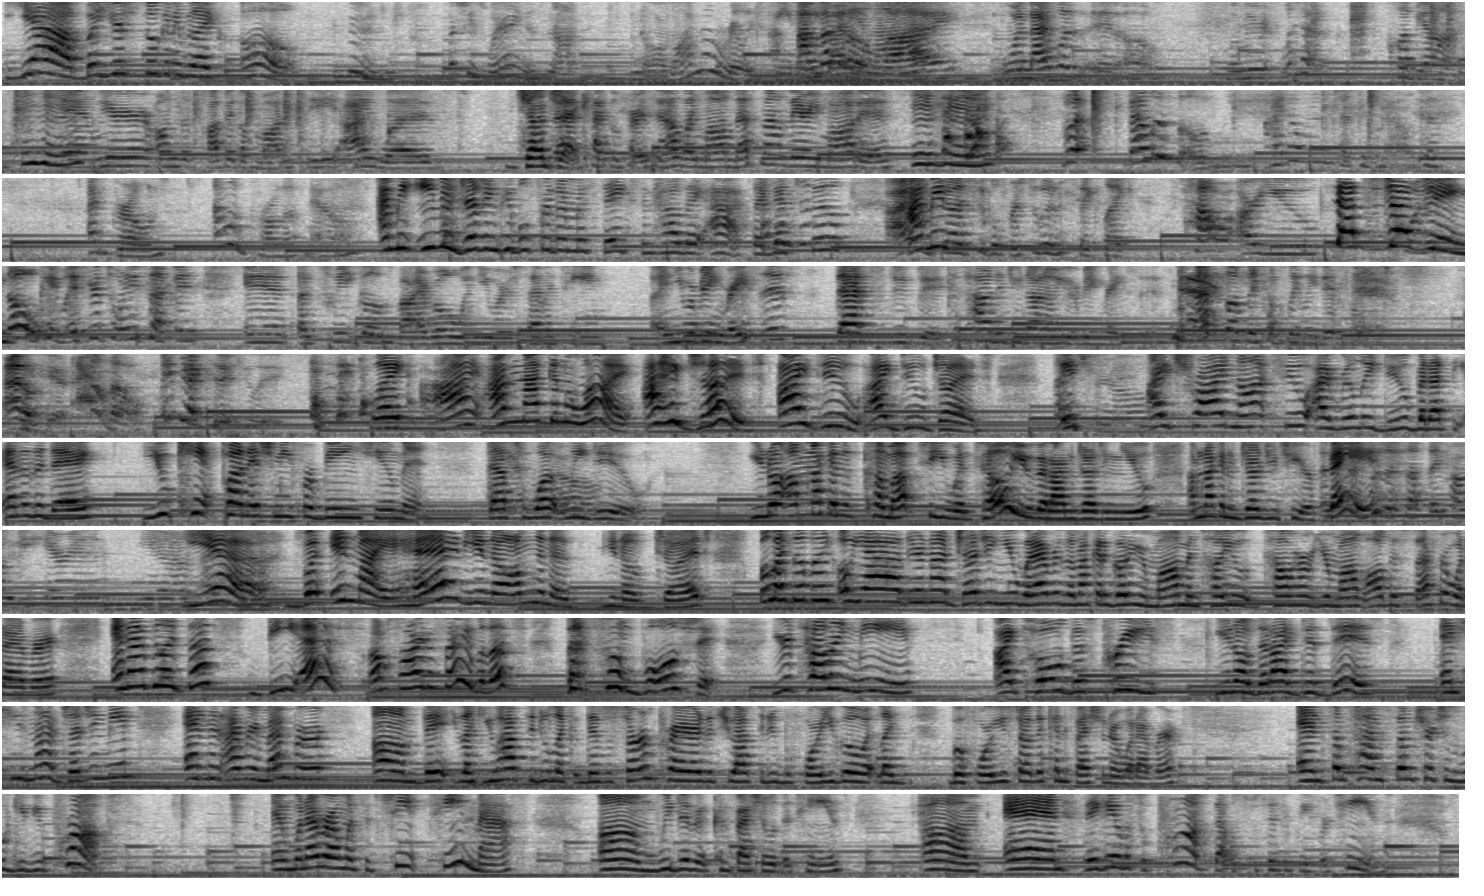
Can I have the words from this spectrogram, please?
yeah, but you're still gonna be like, oh, hmm, what she's wearing is not normal. I've never really seen. It. I'm not gonna lie. When I was in um, when we were what's that Club Yon, Mhm. and we were on the topic of modesty, I was Judge that type of person. I was like, Mom, that's not very modest. Mhm. but that was the old me. I don't want to judge people now because I've grown. I'm a grown up now. I mean, even judging people for their mistakes and how they act, like that's still I, I mean- judge people for stupid mistakes. Like, how are you? that's judging. No, okay, but if you're 27 and a tweet goes viral when you were 17 and you were being racist, that's stupid. Because how did you not know you were being racist? That's something completely different. I don't care. I don't know. Maybe I couldn't do it. Like I I'm not gonna lie. I judge. I do. I do judge. That's it's true. I try not to. I really do. But at the end of the day, you can't punish me for being human. That's what so. we do. You know, I'm not gonna come up to you and tell you that I'm judging you. I'm not gonna judge you to your Especially The face. stuff they probably be hearing. Yeah. Yeah, but in my head, you know, I'm gonna, you know, judge. But like they'll be like, oh yeah, they're not judging you, whatever. They're not gonna go to your mom and tell you, tell her your mom all this stuff or whatever. And I'd be like, that's BS. I'm sorry to say, but that's that's some bullshit. You're telling me, I told this priest, you know, that I did this, and he's not judging me. And then I remember. Um, they like you have to do like there's a certain prayer that you have to do before you go like before you start the confession or whatever and sometimes some churches will give you prompts. And whenever I went to teen, teen mass, um, we did a confession with the teens, um, and they gave us a prompt that was specifically for teens.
